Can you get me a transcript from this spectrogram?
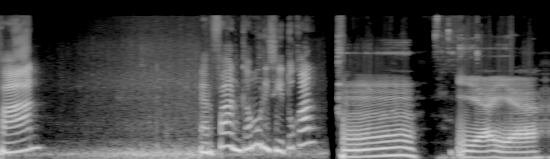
Van? Ervan, kamu di situ kan? Hmm, iya iya.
